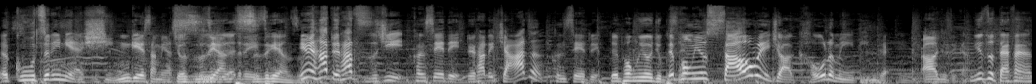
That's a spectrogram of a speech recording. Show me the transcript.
呃，骨子里面、性格上面就是这样子的，是这个样子。因为他对他自己很舍得，对他的家人很舍得，对朋友就不对朋友稍微就要抠那么一丁点儿啊，就这个。你说但凡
